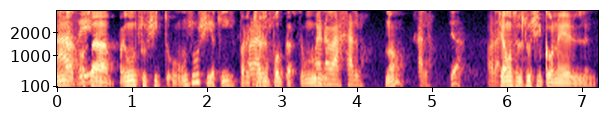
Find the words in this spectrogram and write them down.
Ah, o sea, un sushito, un sushi aquí para echar el podcast un lunes. Bueno, bájalo. ¿No? Jalo. Ya. Echamos el sushi con el.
